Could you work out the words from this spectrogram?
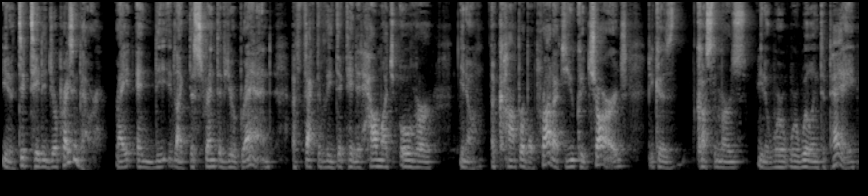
you know, dictated your pricing power, right? And the like the strength of your brand effectively dictated how much over you know a comparable product you could charge because customers you know we're, we're willing to pay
